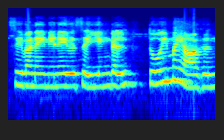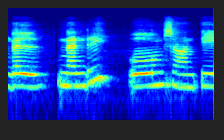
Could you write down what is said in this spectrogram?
சிவனை நினைவு செய்யுங்கள் தூய்மையாகுங்கள். நன்றி ஓம் சாந்தி.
